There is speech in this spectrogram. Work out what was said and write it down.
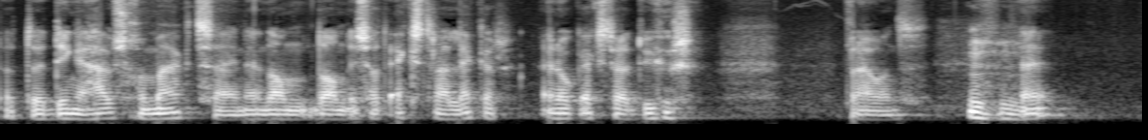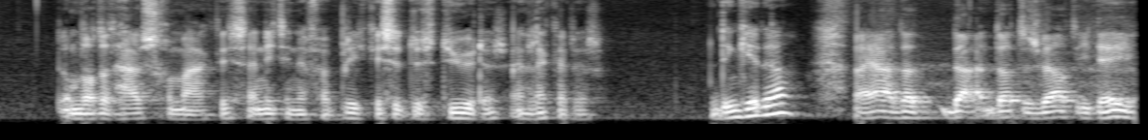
Dat eh, dingen huisgemaakt zijn en dan, dan is dat extra lekker en ook extra duur. Trouwens. Hè? Omdat het huisgemaakt is en niet in een fabriek, is het dus duurder en lekkerder. Denk je dat? Nou ja, dat, dat, dat is wel het idee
